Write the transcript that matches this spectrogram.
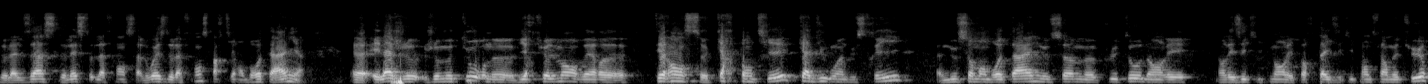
de l'Alsace, de l'Est de la France à l'Ouest de la France, partir en Bretagne. Euh, et là, je, me tourne virtuellement vers euh, Terence Carpentier, Cadieu Industrie. Nous sommes en Bretagne, nous sommes plutôt dans les, dans les équipements, les portails équipements de fermeture.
